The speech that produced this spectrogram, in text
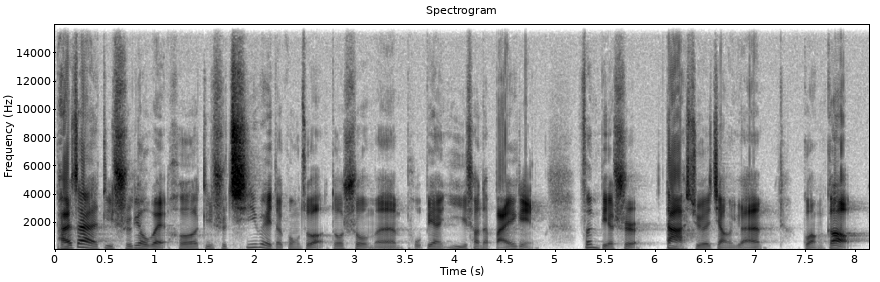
排在第十六位和第十七位的工作都是我们普遍意义上的白领，分别是大学讲员、广告，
